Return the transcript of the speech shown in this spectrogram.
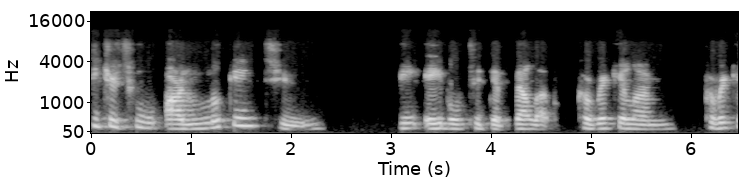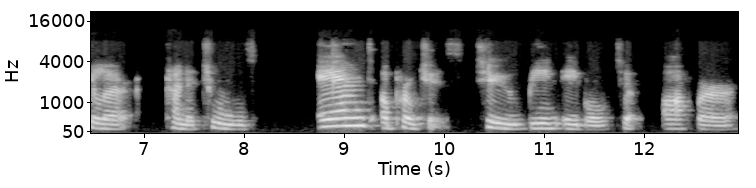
teachers who are looking to be able to develop curriculum, curricular kind of tools and approaches to being able to offer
